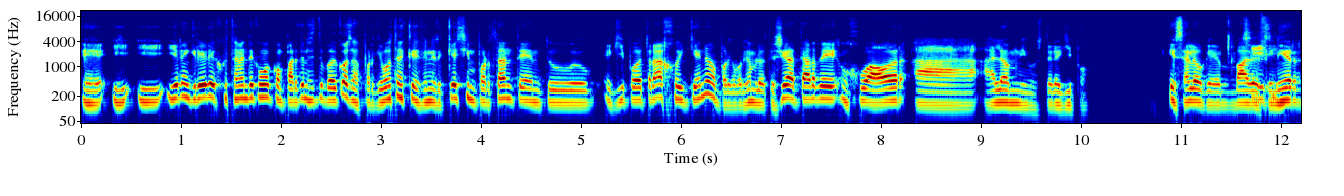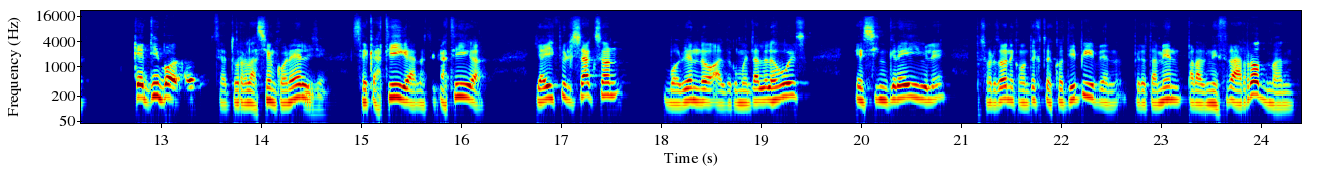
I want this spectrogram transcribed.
Eh, y, era increíble justamente cómo compartir ese tipo de cosas, porque vos tenés que definir qué es importante en tu equipo de trabajo y qué no, porque por ejemplo, te llega tarde un jugador al ómnibus del equipo. Es algo que va a definir qué tipo, o sea, tu relación con él, se castiga, no se castiga. Y ahí Phil Jackson, volviendo al documental de los Bulls, es increíble, sobre todo en el contexto de Scottie Pippen, pero también para administrar a Rodman,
